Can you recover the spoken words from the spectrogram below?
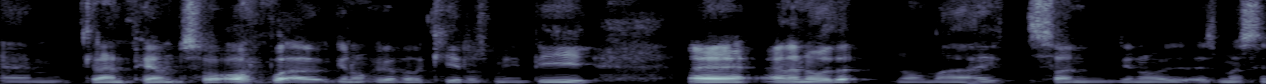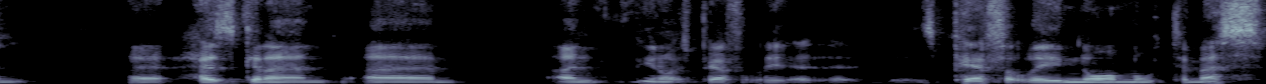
um, grandparents or, or whatever, you know whoever the carers may be. Uh, and I know that you know my son, you know, is missing uh, his grand. um, and you know it's perfectly it's perfectly normal to miss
